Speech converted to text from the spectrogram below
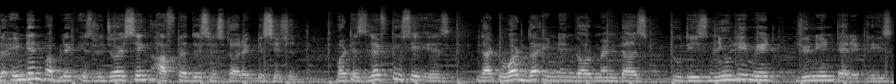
The Indian public is rejoicing after this historic decision. What is left to see is that what the Indian government does to these newly made union territories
